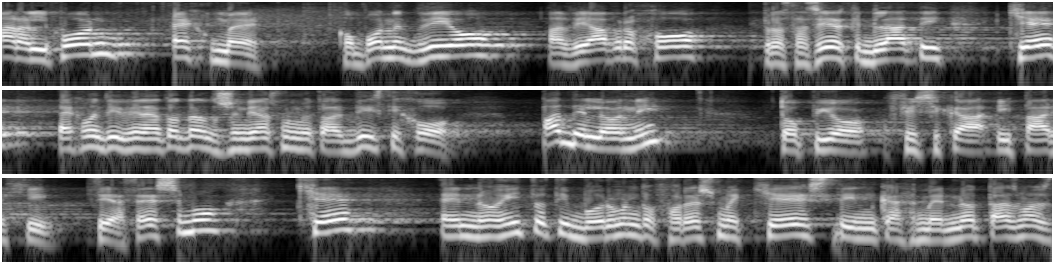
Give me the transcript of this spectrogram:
Άρα λοιπόν έχουμε component 2, αδιάβροχο, προστασία στην πλάτη και έχουμε τη δυνατότητα να το συνδυάσουμε με το αντίστοιχο παντελόνι, το οποίο φυσικά υπάρχει διαθέσιμο και εννοείται ότι μπορούμε να το φορέσουμε και στην καθημερινότητά μας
